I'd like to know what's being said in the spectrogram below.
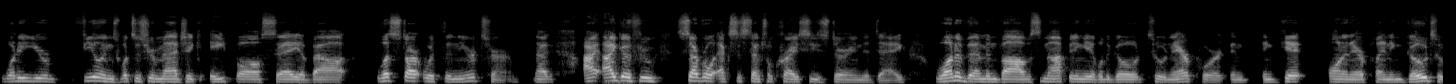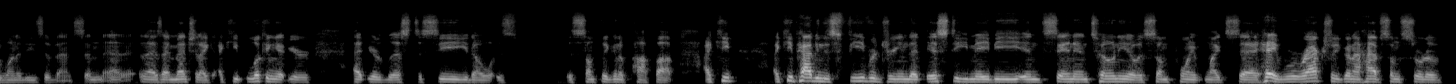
what are your feelings? What does your magic eight ball say about let's start with the near term. Now, I, I, go through several existential crises during the day. One of them involves not being able to go to an airport and, and get on an airplane and go to one of these events. And, and as I mentioned, I, I, keep looking at your at your list to see, you know, is is something going to pop up? I keep I keep having this fever dream that ISTE maybe in San Antonio at some point might say, "Hey, we're actually going to have some sort of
